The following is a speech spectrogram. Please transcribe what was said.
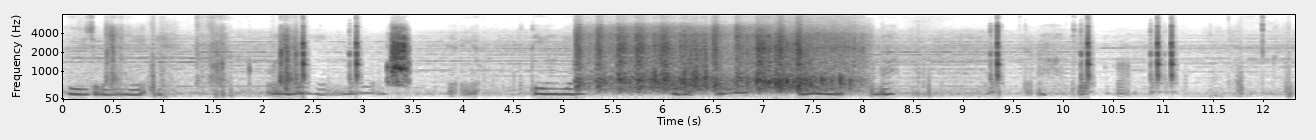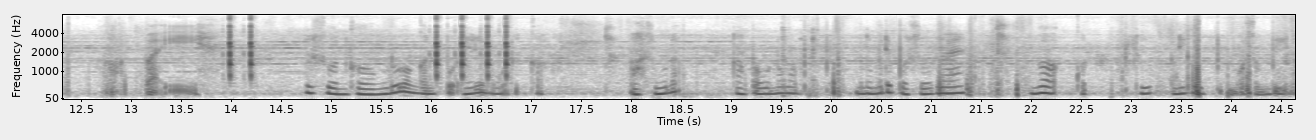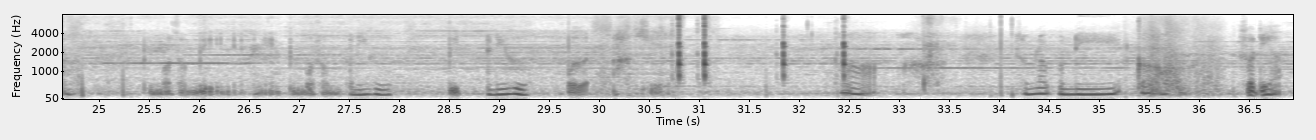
คือจะเป็นแบบนี้วันนี้เห็นเนี่ยเนี่ยตีอย่างเดียวคือแบบนะแต่เจ็บก็ไปในส่วนของร่วงกันเปิดให้เล่นกันหมดเลยก็อะสมมติว่าอะปาวนอกมามันยังไม่ได้เปิดเซิร์ฟใช่ไหมก็กดซื้ออันนี้คือปิดหมดซอมบี้นะปิดหมดซอมบี้ อันนี้คือปิด อันนี้คือเปิด โอเค ก็สำหรับวันนี้ก็สวัสดีครับ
